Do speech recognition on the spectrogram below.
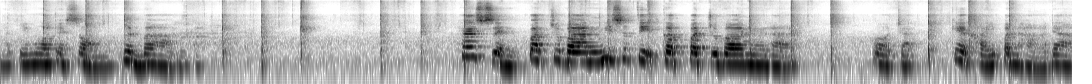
อย่าไปมัวแต่ส่องเพื่อนบ้านค่ะแพทเซนปัจจุบันมีสติกับปัจจุบันค่ะ ก็จะแก้ไขปัญหาได้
